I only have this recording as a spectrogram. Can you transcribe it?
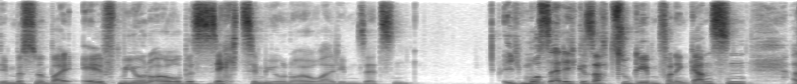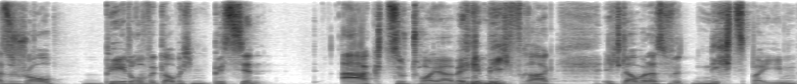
den müssen wir bei 11 Millionen Euro bis 16 Millionen Euro halt eben setzen. Ich muss ehrlich gesagt zugeben, von den ganzen, also Joao Pedro wird, glaube ich, ein bisschen arg zu teuer, wenn ihr mich fragt. Ich glaube, das wird nichts bei ihm.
